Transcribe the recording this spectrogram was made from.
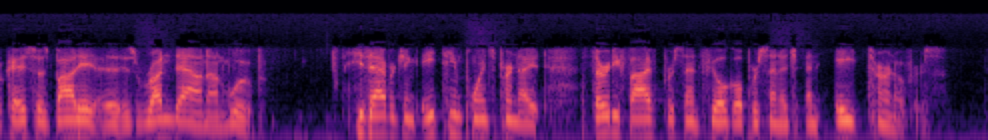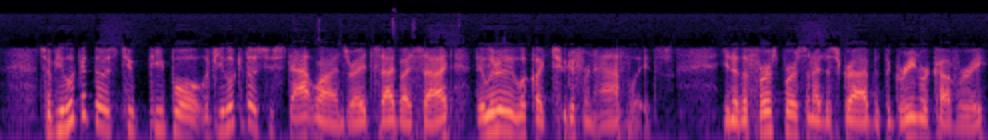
okay, so his body uh, is run down on Whoop, he's averaging 18 points per night, 35% field goal percentage, and eight turnovers. So if you look at those two people, if you look at those two stat lines, right, side by side, they literally look like two different athletes. You know, the first person I described with the green recovery,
